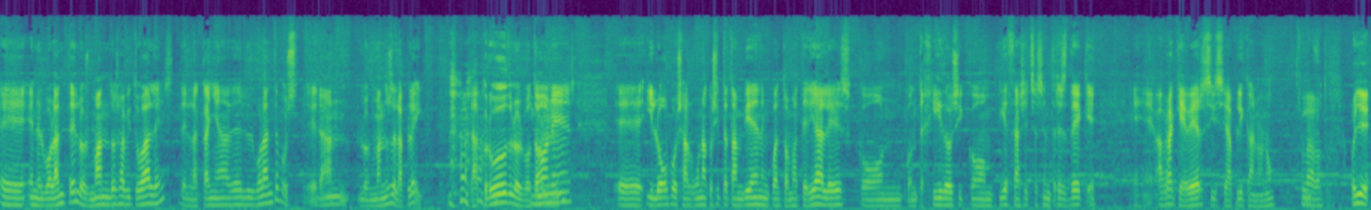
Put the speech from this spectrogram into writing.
en el volante los mandos habituales de la caña del volante, pues eran los mandos de la Play la cruz, los botones. Eh, y luego pues alguna cosita también en cuanto a materiales, con, tejidos y con piezas hechas en 3D que eh, habrá que ver si se aplican o no. Claro. Oye,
